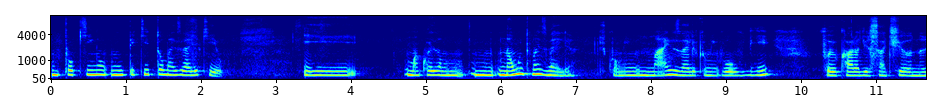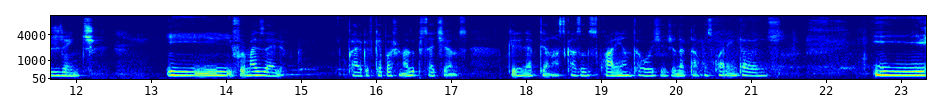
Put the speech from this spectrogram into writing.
um pouquinho, um piquito mais velho que eu. E uma coisa não muito mais velha. Tipo, o mais velho que eu me envolvi foi o cara de 7 anos, gente. E foi mais velho. O cara que eu fiquei apaixonada por 7 anos. Porque ele deve ter nas casas dos 40 hoje, ele já deve estar com uns 40 anos. E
